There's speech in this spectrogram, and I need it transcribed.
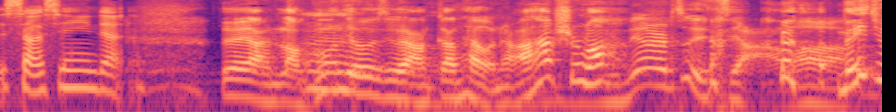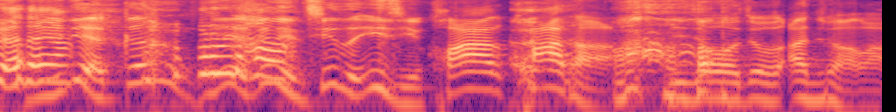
小心一点。对呀、老公嗯就就像刚才我那啊，是吗你吗？那样最假了，没觉得呀你得跟 你得跟你妻子一起夸夸他，你就就安全了。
